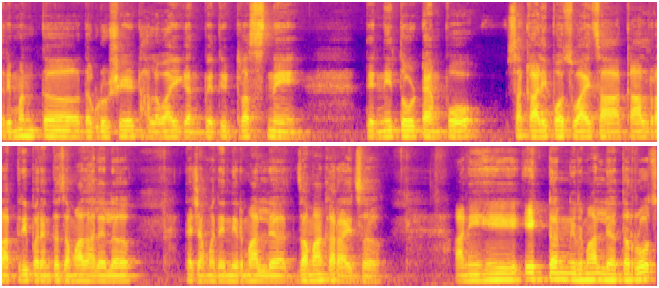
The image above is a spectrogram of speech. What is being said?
श्रीमंत दगडूशेठ हलवाई गणपती ट्रस्टने त्यांनी तो टेम्पो सकाळी पोचवायचा काल रात्रीपर्यंत जमा झालेलं त्याच्यामध्ये निर्माल्य जमा करायचं. आणि हे एक टन निर्माल्य दररोज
